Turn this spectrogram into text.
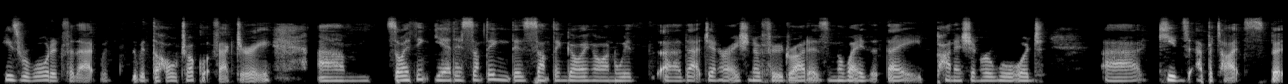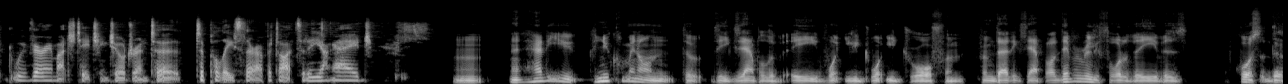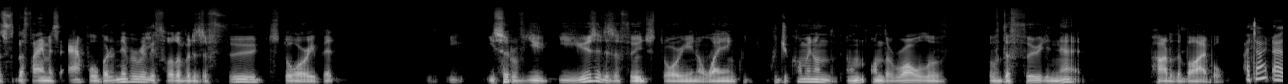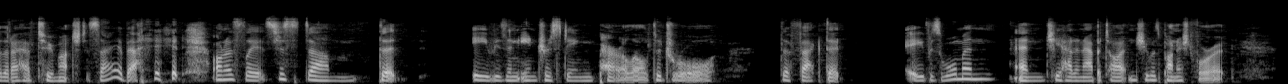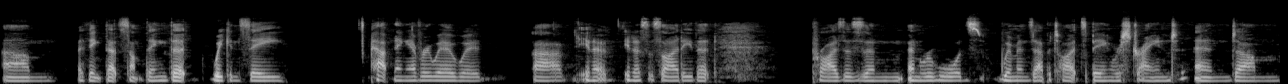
he's rewarded for that with with the whole chocolate factory. Um, so I think yeah, there's something there's something going on with uh, that generation of food writers and the way that they punish and reward uh, kids' appetites. But we're very much teaching children to to police their appetites at a young age. Mm. And how do you can you comment on the the example of Eve? What you what you draw from from that example? I never really thought of Eve as, of course, there's the famous apple, but I never really thought of it as a food story. But you, you sort of you, you use it as a food story in a way. And could could you comment on on, on the role of of the food in that part of the Bible? I don't know that I have too much to say about it. Honestly, it's just um, that Eve is an interesting parallel to draw. The fact that Eve is a woman and she had an appetite and she was punished for it. Um, I think that's something that we can see happening everywhere. We're uh, in a in a society that prizes and, and rewards women's appetites being restrained and um,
